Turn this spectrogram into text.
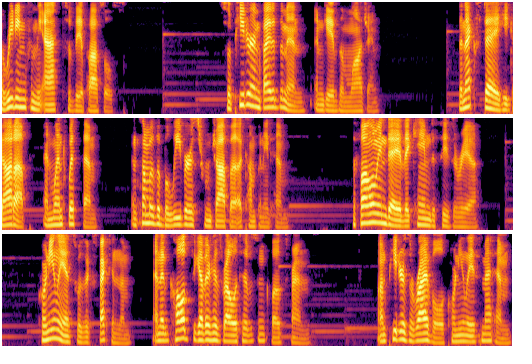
A reading from the Acts of the Apostles. So Peter invited them in and gave them lodging. The next day he got up and went with them, and some of the believers from Joppa accompanied him. The following day they came to Caesarea. Cornelius was expecting them, and had called together his relatives and close friends. On Peter's arrival, Cornelius met him,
